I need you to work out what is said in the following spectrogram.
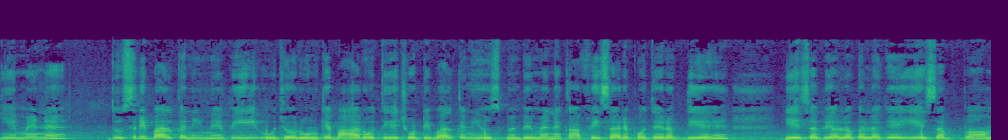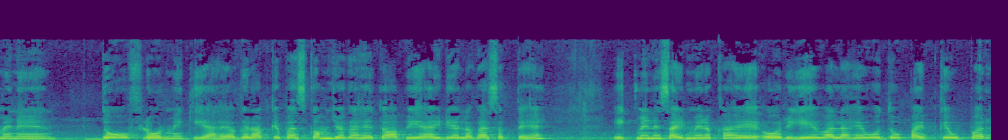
ये मैंने दूसरी बालकनी में भी वो जो रूम के बाहर होती है छोटी बालकनी उसमें भी मैंने काफ़ी सारे पौधे रख दिए हैं। ये सभी अलग अलग है ये सब आ, मैंने दो फ्लोर में किया है। अगर आपके पास कम जगह है तो आप ये आइडिया लगा सकते हैं। एक मैंने साइड में रखा है और ये वाला है वो दो पाइप के ऊपर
